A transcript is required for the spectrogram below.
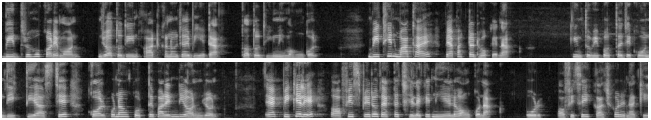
বিদ্রোহ করে মন। যতদিন আটকানো যায় বিয়েটা, ততদিনই মঙ্গল। বিথির মাথায় ব্যাপারটা ঢোকে না। কিন্তু বিপদটা যে কোন দিক দিয়ে আসছে কল্পনাও করতে পারেননি অঞ্জন। এক বিকেলে অফিস বেরোত একটা ছেলেকে নিয়ে এলো অঙ্কনা। ওর অফিসেই কাজ করে নাকি?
